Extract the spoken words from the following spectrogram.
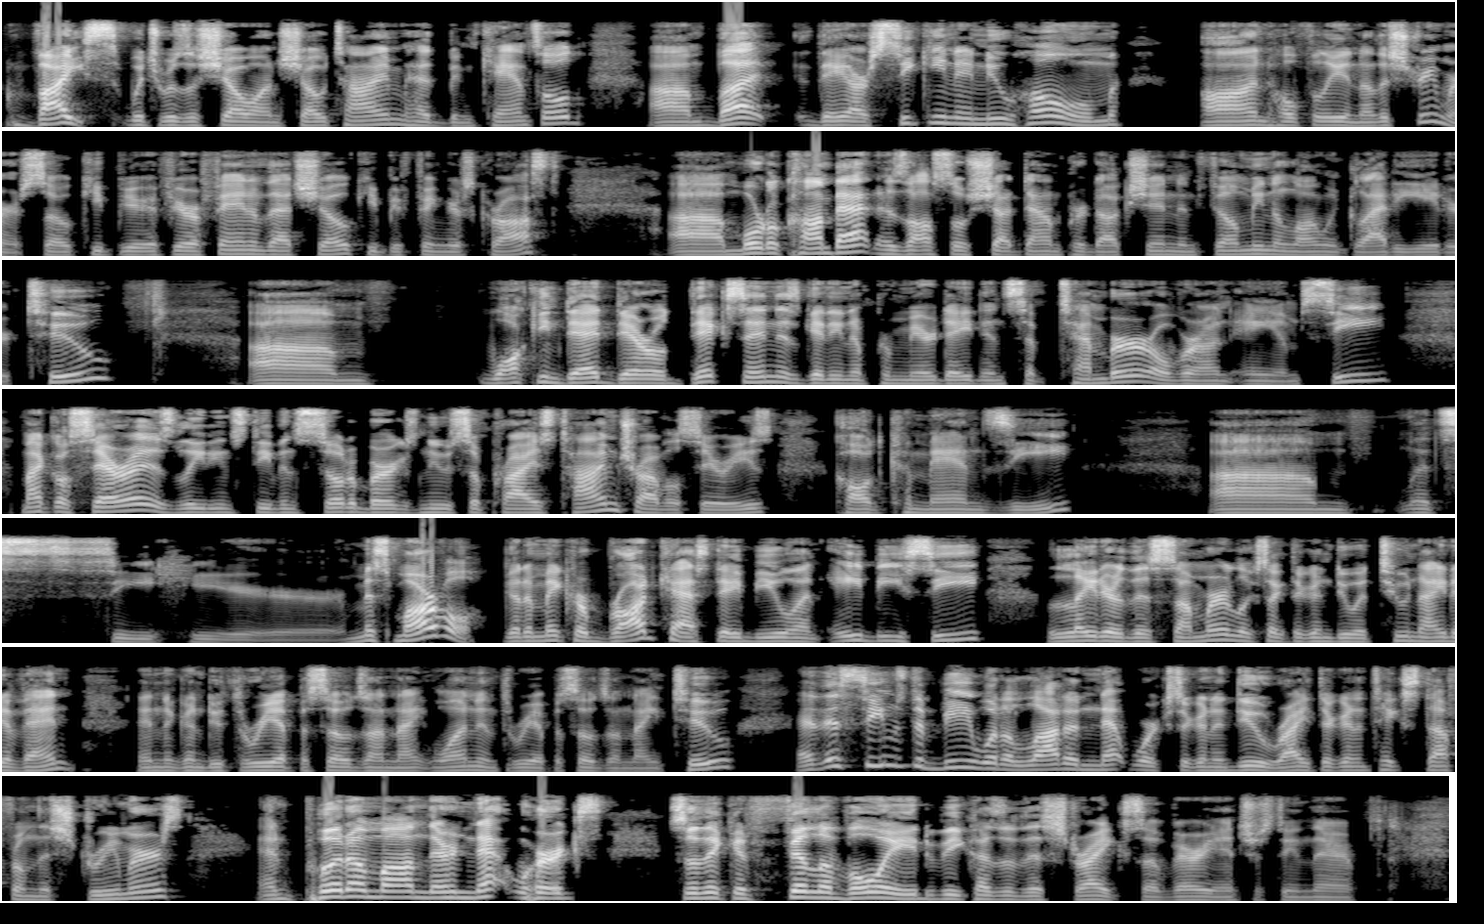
Vice, which was a show on Showtime, had been canceled, um, but they are seeking a new home on hopefully another streamer. So keep your if you're a fan of that show, keep your fingers crossed. Uh, Mortal Kombat has also shut down production and filming along with Gladiator 2. Um, Walking Dead Daryl Dixon is getting a premiere date in September over on AMC. Michael Cera is leading Steven Soderbergh's new surprise time travel series called Command Z. Um, let's see here. Ms. Marvel to make her broadcast debut on ABC later this summer. Looks like they're to do a two night event and they're to do three episodes on night one and three episodes on night two. And this seems to be what a lot of networks are to do, right? They're to take stuff from the streamers and put them on their networks so they could fill a void because of this strike. So very interesting there.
